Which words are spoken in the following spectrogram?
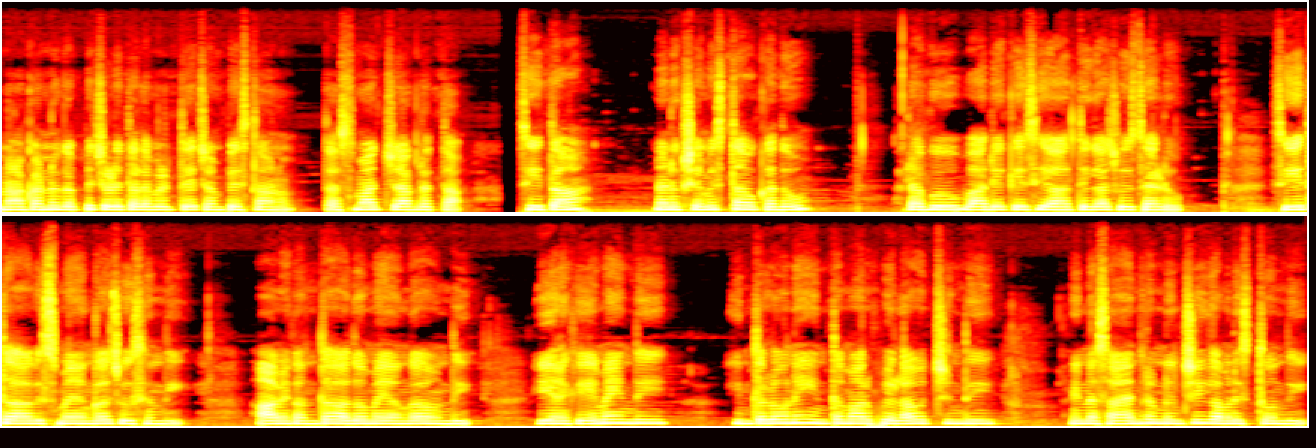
నా కన్ను గప్పి చెడు తలపెడితే చంపేస్తాను. తస్మాత్ జాగ్రత్త. సీత నన్ను క్షమిస్తావు కదూ? రఘు భార్యకేసి ఆర్తిగా చూశాడు. సీత విస్మయంగా చూసింది. ఆమెకంతా అధోమయంగా ఉంది. ఈయనకేమైంది? ఇంతలోనే ఇంత మార్పు ఎలా వచ్చింది? నిన్న సాయంత్రం నుంచి గమనిస్తోంది.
